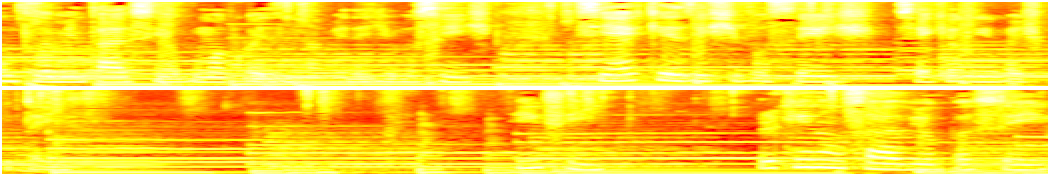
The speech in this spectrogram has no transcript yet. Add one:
complementassem alguma coisa na vida de vocês. Se é que existe vocês, se é que alguém vai escutar isso. Enfim, para quem não sabe, eu passei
